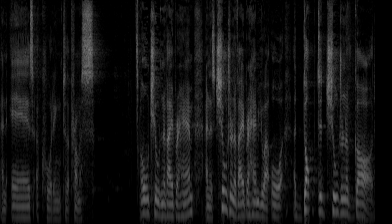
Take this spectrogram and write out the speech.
and heirs according to the promise all children of Abraham, and as children of Abraham, you are all adopted children of God,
